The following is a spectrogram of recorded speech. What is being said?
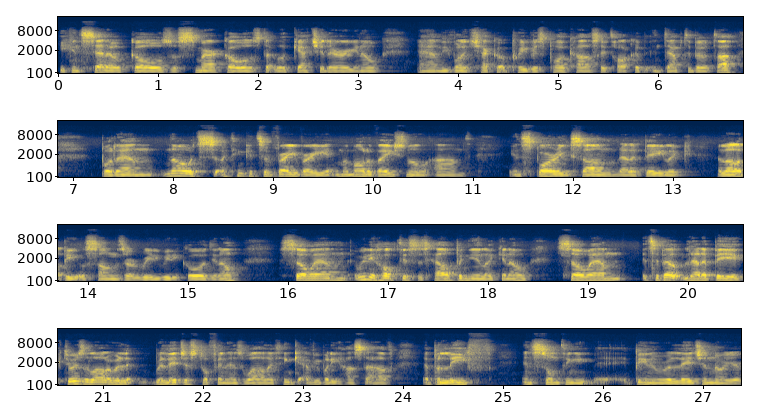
you can set out goals or smart goals that will get you there. You know, um, if you want to check out a previous podcast, I talk in depth about that. But um, no, it's I think it's a very very motivational and inspiring song. Let it be like a lot of Beatles songs are really really good. You know. So um, I really hope this is helping you, like you know. So um, it's about let it be. There is a lot of religious stuff in it as well. I think everybody has to have a belief in something, eh, being a religion or your.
